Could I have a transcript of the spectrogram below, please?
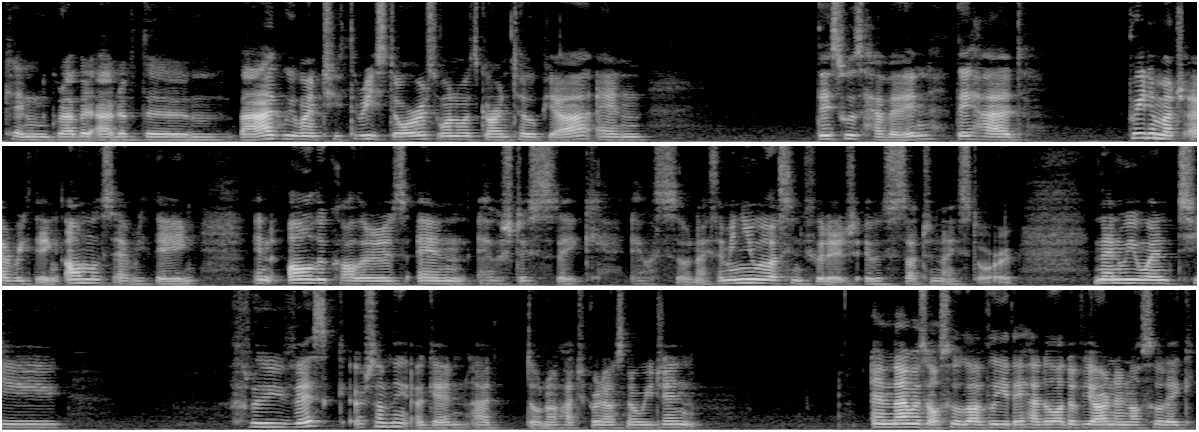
can grab it out of the bag. We went to three stores. One was Garntopia and this was heaven. They had pretty much everything, almost everything, in all the colors, and it was just like it was so nice. I mean, you will have seen footage. It was such a nice store. And then we went to Fruvisk or something. Again, I don't know how to pronounce Norwegian. And that was also lovely. They had a lot of yarn and also like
